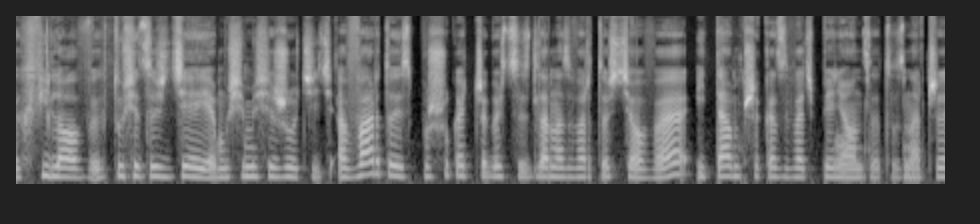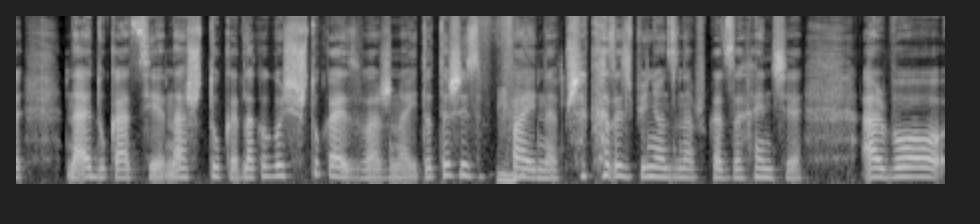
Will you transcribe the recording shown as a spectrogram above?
y, chwilowych, tu się coś dzieje, musimy się rzucić, a warto jest poszukać czegoś, co jest dla nas wartościowe i tam przekazywać pieniądze, to znaczy na edukację, na sztukę. Dla kogoś sztuka jest ważna i to też jest Mhm. fajne, przekazać pieniądze na przykład zachęcie albo,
